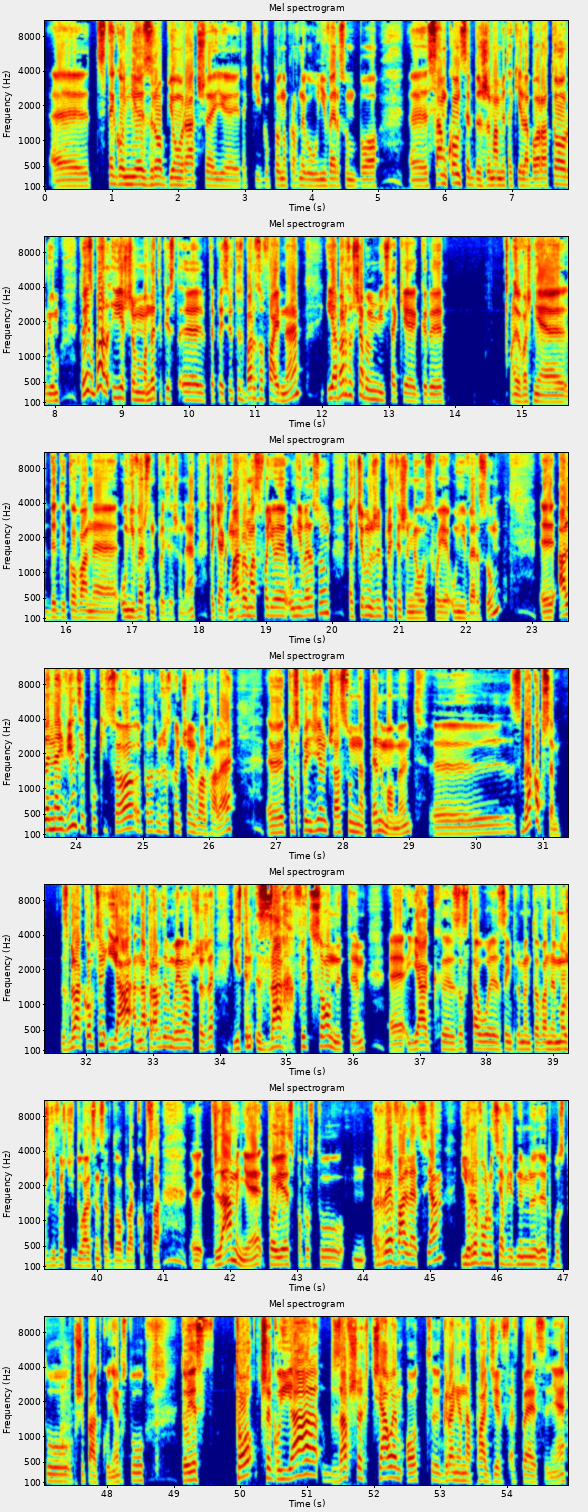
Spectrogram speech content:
e, z tego nie zrobią raczej e, takiego pełnoprawnego uniwersum, bo e, sam koncept, że mamy takie laboratorium, to jest bardzo, i jeszcze monety te PlayStation, to jest bardzo fajne i ja bardzo chciałbym mieć takie gry właśnie dedykowane uniwersum PlayStation, nie? tak jak Marvel ma swoje uniwersum, tak chciałbym, żeby PlayStation miało swoje uniwersum. E, ale najwięcej póki co, poza tym, że skończyłem Valhalla, e, to spędziłem czasu na ten moment z Black Opsem z Black Opsem i ja naprawdę, mówię wam szczerze, jestem zachwycony tym, e, jak zostały zaimplementowane możliwości DualSense'a do Black Opsa. E, dla mnie to jest po prostu mm, rewelacja i rewolucja w jednym e, po prostu przypadku, nie? Po prostu to jest to, czego ja zawsze chciałem od grania na padzie w FPS-y, nie?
